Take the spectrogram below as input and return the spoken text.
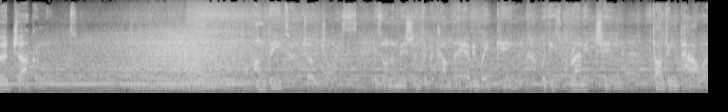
the Juggernaut. Unbeaten Joe Joyce is on a mission to become the heavyweight king with his granite chin, thudding power,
